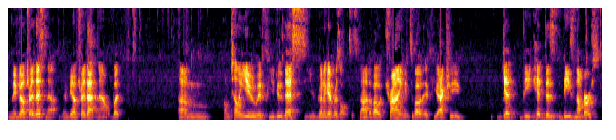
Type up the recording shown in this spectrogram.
maybe I'll try this now, maybe I'll try that now. But um, I'm telling you, if you do this, you're gonna get results. It's not about trying; it's about if you actually get the hit this, these numbers,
